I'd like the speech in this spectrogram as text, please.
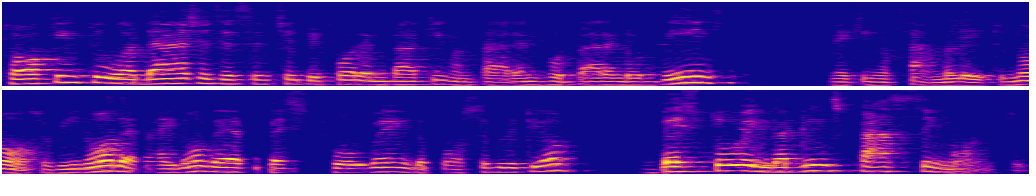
talking to a dash is essential before embarking on parenthood. Parenthood means making a family to know. So we know that I know where bestowing, the possibility of bestowing, that means passing on to.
